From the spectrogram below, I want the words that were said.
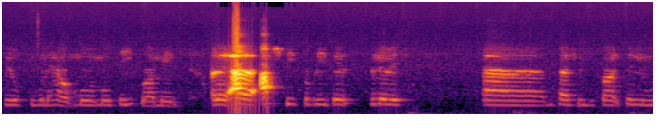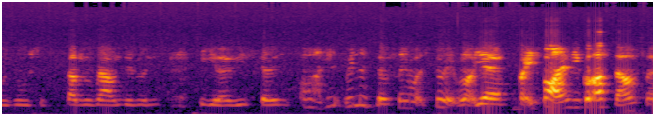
we obviously want to help more and more people. I mean, I know uh, Ashley's probably the, the newest um, person to cycling, and we've all just done around him, and you know, he's going, "Oh, I didn't realise there was so much to it." We're like, yeah, but it's fine. You've got us now, so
